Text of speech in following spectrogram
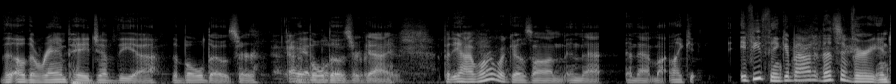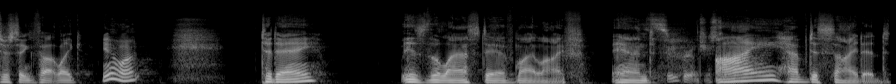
the oh the rampage of the uh, the bulldozer, Oh, the yeah, the bulldozer, bulldozer guy. But yeah, I wonder what goes on in that in that like if you think about it, that's a very interesting thought. Like you know what, today is the last day of my life. And Super interesting. I have decided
